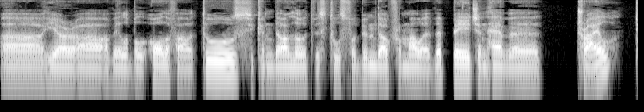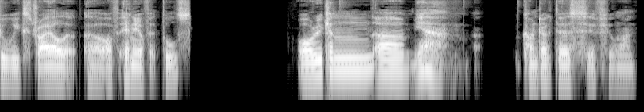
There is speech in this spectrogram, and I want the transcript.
Uh, here are available all of our tools. You can download this tools for BIMDoc from our web page and have a trial, two weeks trial uh, of any of the tools. Or you can, uh, yeah, contact us if you want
